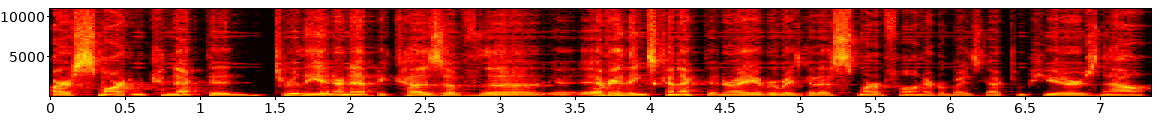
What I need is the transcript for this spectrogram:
are smart and connected through the internet because of the everything's connected right? Everybody's got a smartphone everybody's got computers now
